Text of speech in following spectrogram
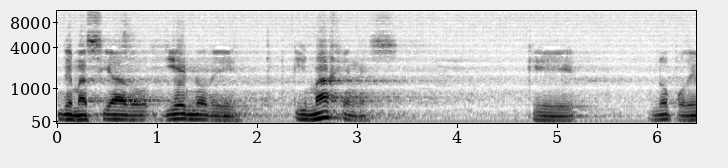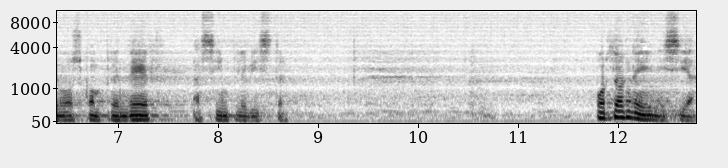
demasiado lleno de imágenes que no podemos comprender a simple vista. ¿Por dónde iniciar?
